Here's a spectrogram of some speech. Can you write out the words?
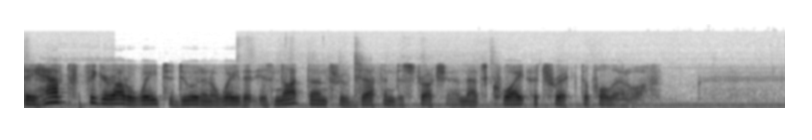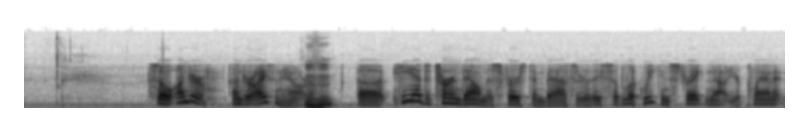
they have to figure out a way to do it in a way that is not done through death and destruction, and that's quite a trick to pull that off. So under under Eisenhower, Mm-hmm. uh, he had to turn down this first ambassador. They said, "Look, we can straighten out your planet,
